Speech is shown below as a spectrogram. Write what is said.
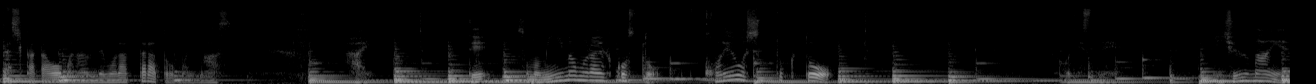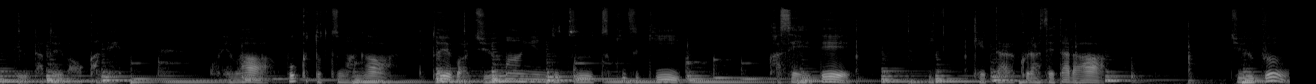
出し方を学んでもらったらと思います。はい、でそのミニマムライフコストこれを知っとくとそうですね20万円っていう例えばお金これは僕と妻が例えば10万円ずつ月々稼いでいけたら暮らせたら十分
